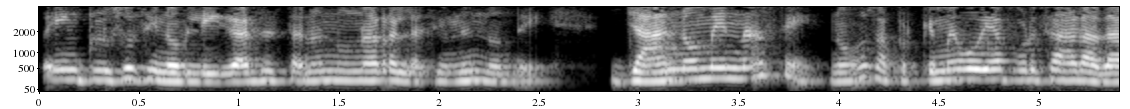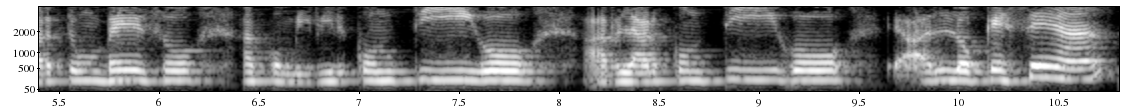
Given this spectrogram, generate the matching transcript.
E incluso sin obligarse a estar en una relación en donde ya no me nace, ¿no? O sea, ¿por qué me voy a forzar a darte un beso, a convivir contigo, a hablar contigo, lo que sea,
